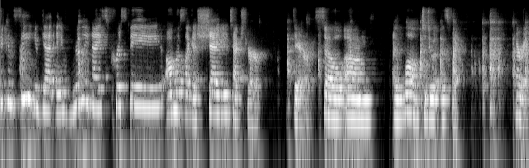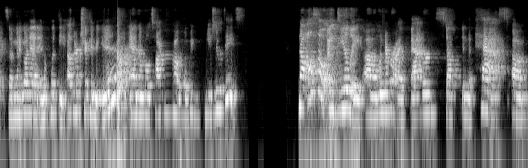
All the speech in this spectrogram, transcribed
you can see you get a really nice crispy, almost like a shaggy texture there. So um, I love to do it this way. All right, so I'm going to go ahead and put the other chicken in, and then we'll talk about what we need to do with these. Now, also, ideally, um, whenever I've battered stuff in the past, um,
